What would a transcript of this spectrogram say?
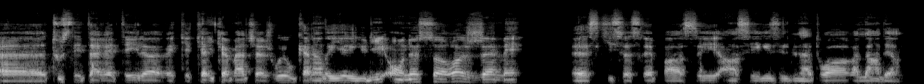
euh, tout s'est arrêté là, avec quelques matchs à jouer au calendrier régulier. On ne saura jamais euh, ce qui se serait passé en séries éliminatoires l'an dernier.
